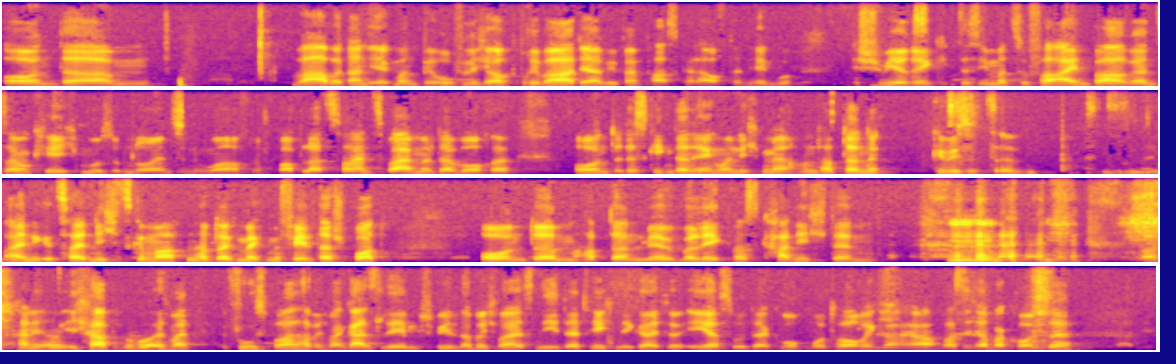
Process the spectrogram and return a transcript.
und ähm, war aber dann irgendwann beruflich, auch privat, ja, wie beim Pascal auch dann irgendwo schwierig, das immer zu vereinbaren, sagen, okay, ich muss um 19 Uhr auf dem Sportplatz sein, zweimal der Woche und das ging dann irgendwann nicht mehr. Und habe dann gewisse, einige Zeit nichts gemacht und habe dann gemerkt, mir fehlt der Sport. Und ähm, habe dann mir überlegt, was kann ich denn? Mhm. Was kann ich, ich habe, ich mein, Fußball habe ich mein ganzes Leben gespielt, aber ich war jetzt nie der Techniker, ich war eher so der Grobmotoriker. Ja? Was ich aber konnte,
